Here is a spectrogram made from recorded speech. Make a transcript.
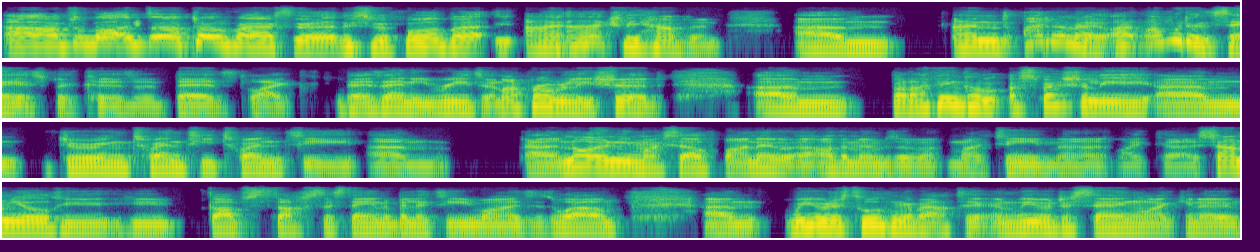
I've, I've, I've told Paris uh, this before, but I actually haven't. Um, and I don't know. I, I, wouldn't say it's because there's like there's any reason. I probably should, um, but I think especially um, during 2020, um, uh, not only myself, but I know other members of my team, uh, like uh, Samuel, who who loves stuff sustainability wise as well. Um, we were just talking about it, and we were just saying like you know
